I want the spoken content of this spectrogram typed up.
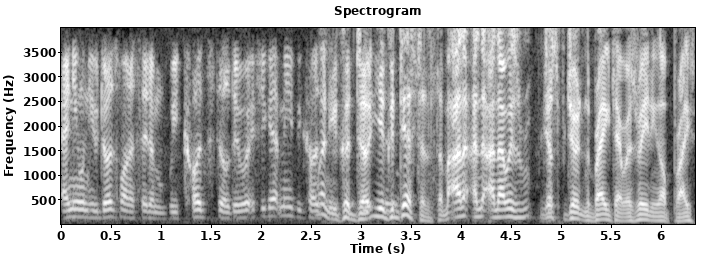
anyone who does want to sit them, we could still do it if you get me. Because Well, you could do, you could distance them, and, and, and I was just during the break there. I was reading up right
